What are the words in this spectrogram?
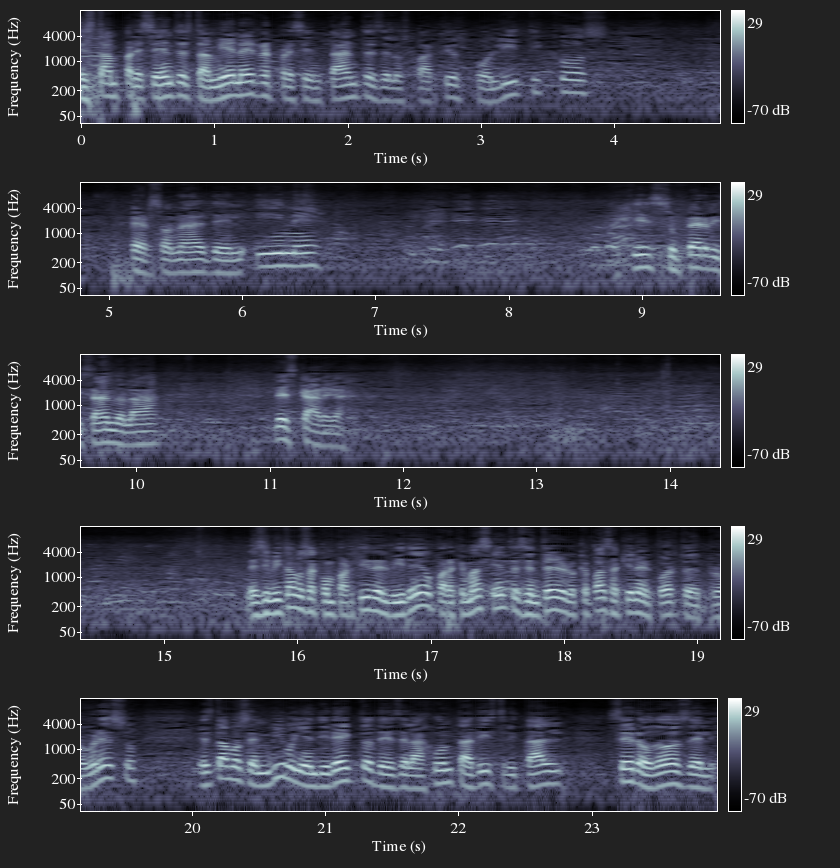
Están presentes también, hay representantes de los partidos políticos, personal del INE, aquí supervisando la descarga. Les invitamos a compartir el video para que más gente se entere de lo que pasa aquí en el Puerto de Progreso. Estamos en vivo y en directo desde la Junta Distrital 02 del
